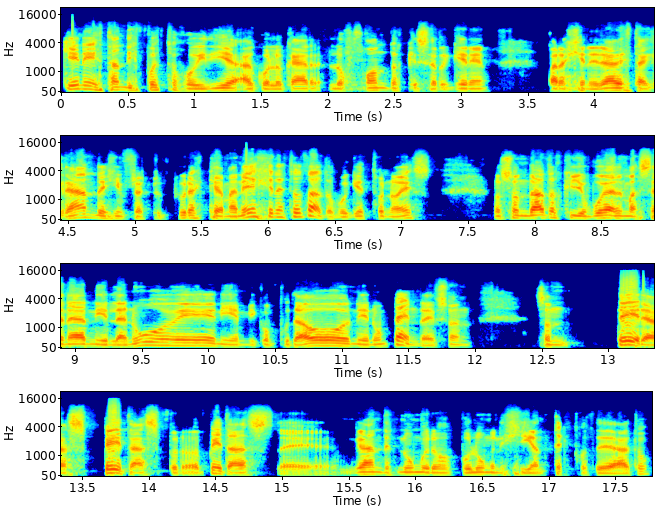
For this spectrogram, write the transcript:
quiénes están dispuestos hoy día a colocar los fondos que se requieren para generar estas grandes infraestructuras que manejen estos datos, porque esto no es, no son datos que yo pueda almacenar ni en la nube, ni en mi computador, ni en un pendrive, son, son teras, petas, pero petas, de grandes números, volúmenes gigantescos de datos,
